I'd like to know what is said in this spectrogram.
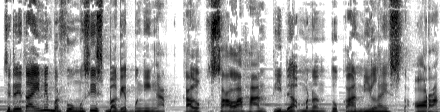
Cerita ini berfungsi sebagai pengingat kalau kesalahan tidak menentukan nilai seseorang,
